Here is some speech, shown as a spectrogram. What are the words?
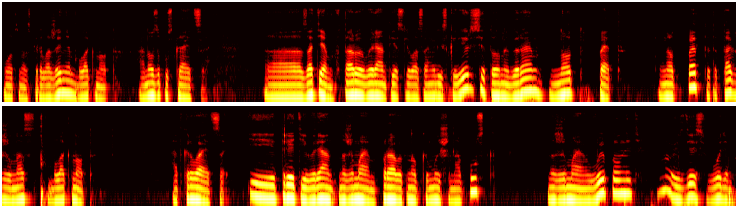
Вот у нас приложение блокнот. Оно запускается. Э, затем второй вариант, если у вас английская версия, то набираем Notepad. Notepad это также у нас блокнот. Открывается. И третий вариант нажимаем правой кнопкой мыши на пуск. Нажимаем выполнить. Ну и здесь вводим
